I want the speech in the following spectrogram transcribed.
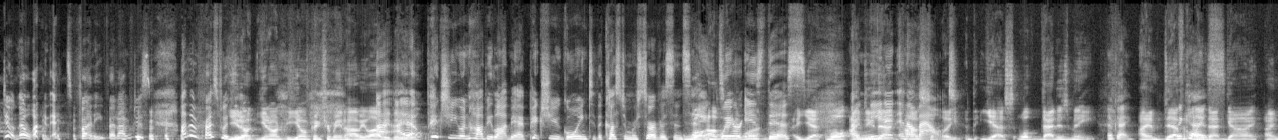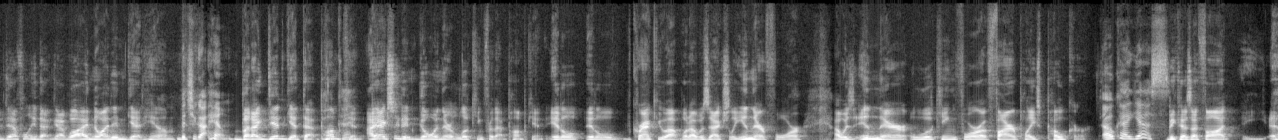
I don't know why that's funny, but I'm just I'm impressed with you. You don't you don't you don't picture me in Hobby Lobby, do I, you? I don't picture you in Hobby Lobby. I picture you going to the customer service and saying, you "Where is what. this?" Yeah, well, I, I do need that it and I'm out. constantly. Yes, well, that is me. Okay. I am definitely Because- that guy. I'm definitely that guy. Well, I know I didn't get him, But you got him. but I did get that pumpkin. Okay. I actually didn't go in there looking for that pumpkin. It'll it'll crack you up what I was actually in there for. I was in there looking for a fireplace poker Okay. Yes. because I thought,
